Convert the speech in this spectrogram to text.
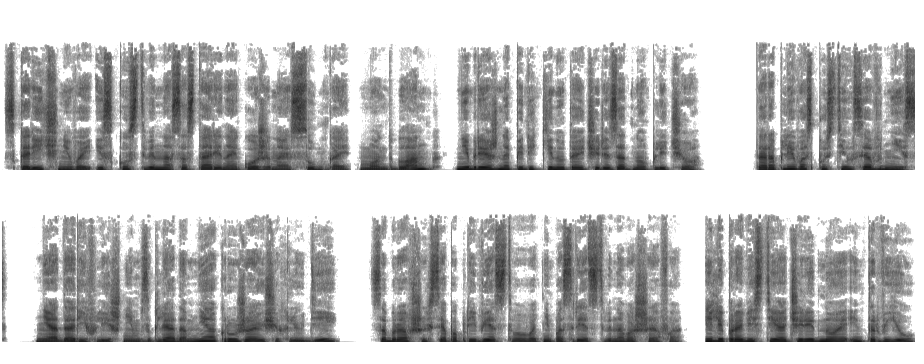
с коричневой, искусственно состаренной кожаной сумкой Монт-Бланк, небрежно перекинутой через одно плечо, торопливо спустился вниз, не одарив лишним взглядом ни окружающих людей, собравшихся поприветствовать непосредственного шефа, или провести очередное интервью,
